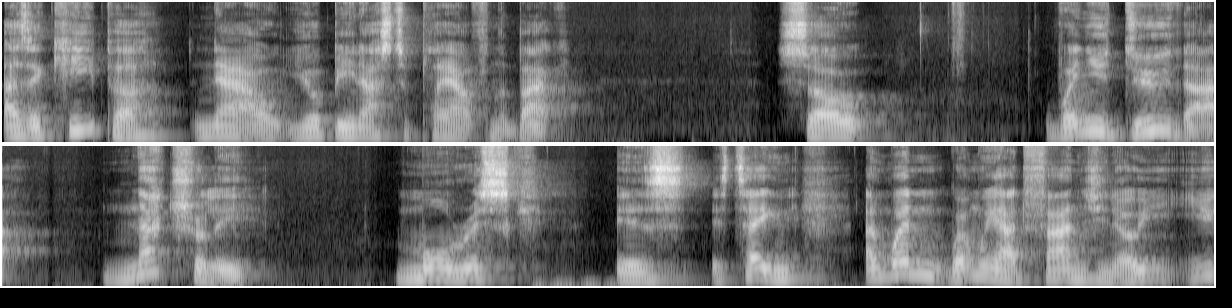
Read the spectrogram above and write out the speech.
as a keeper, now you're being asked to play out from the back. So when you do that, naturally, more risk is is taken. And when when we had fans, you know, you,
